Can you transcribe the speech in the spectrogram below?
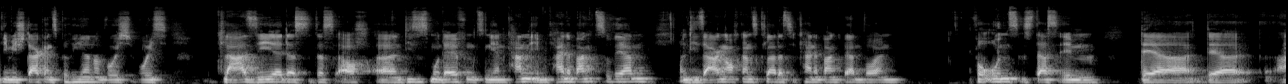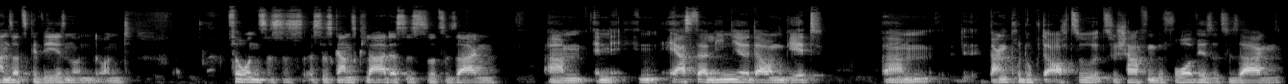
die mich stark inspirieren und wo ich, wo ich klar sehe, dass, dass auch äh, dieses Modell funktionieren kann, eben keine Bank zu werden. Und die sagen auch ganz klar, dass sie keine Bank werden wollen. Für uns ist das eben der, der Ansatz gewesen und, und für uns ist es, ist es ganz klar, dass es sozusagen ähm, in, in erster Linie darum geht, ähm, Bankprodukte auch zu, zu schaffen, bevor wir sozusagen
